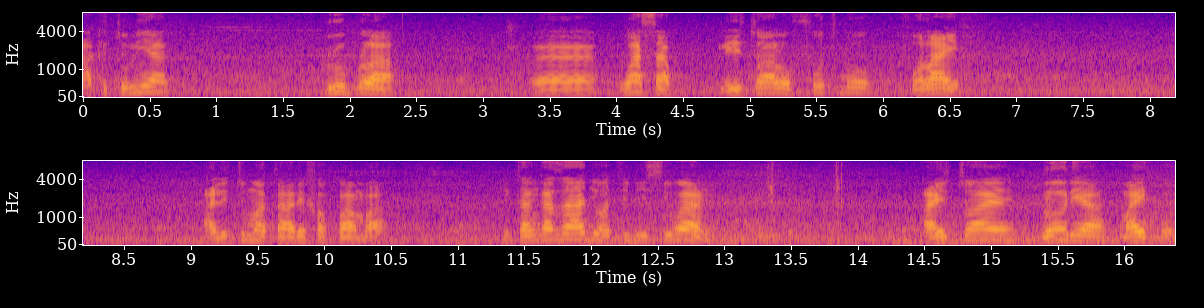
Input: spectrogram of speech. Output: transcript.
akitumia group la uh, WhatsApp liitwalo Football for Life alituma taarifa kwamba mtangazaji wa TBC1 aitwaye Gloria Michael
